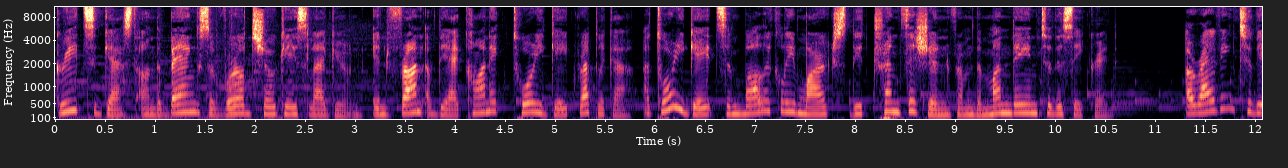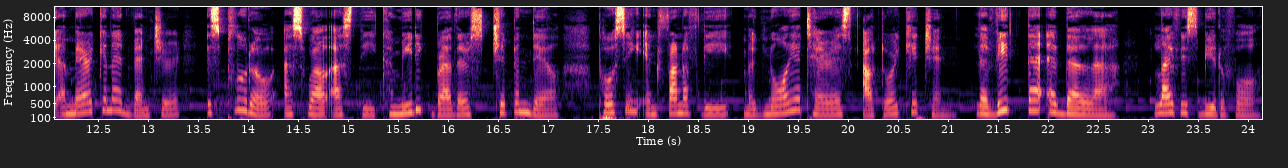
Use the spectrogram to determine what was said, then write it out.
greets guests on the banks of World Showcase Lagoon in front of the iconic Torii Gate replica. A Torii Gate symbolically marks the transition from the mundane to the sacred. Arriving to the American adventure is Pluto as well as the comedic brothers Chip and Dale posing in front of the Magnolia Terrace outdoor kitchen. La vita è bella, life is beautiful.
